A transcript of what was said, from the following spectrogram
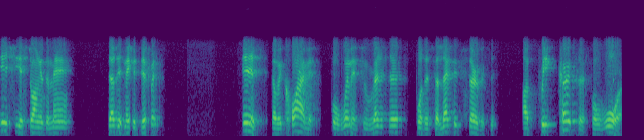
Is she as strong as a man? Does it make a difference? Is the requirement for women to register for the selected services a precursor for war?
